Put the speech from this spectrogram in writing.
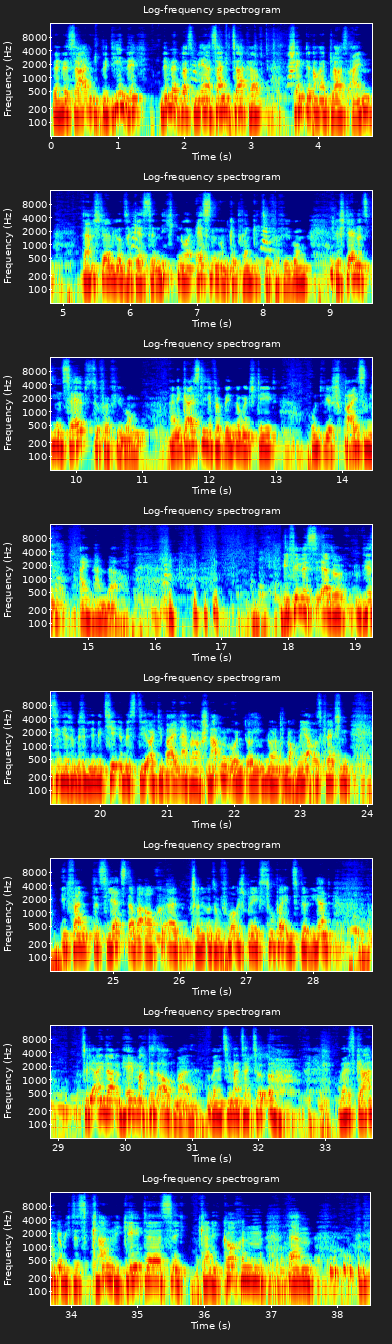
Wenn wir sagen, bedien dich, nimm etwas mehr, sei nicht zaghaft, schenk dir noch ein Glas ein, dann stellen wir unsere Gäste nicht nur Essen und Getränke zur Verfügung, wir stellen uns ihnen selbst zur Verfügung. Eine geistliche Verbindung entsteht und wir speisen einander. Ich finde es, also wir sind hier so ein bisschen limitiert, ihr müsst die, euch die beiden einfach noch schnappen und, und noch mehr ausquetschen. Ich fand es jetzt aber auch äh, schon in unserem Vorgespräch super inspirierend. Zu die Einladung, hey, mach das auch mal. Und wenn jetzt jemand sagt so, oh, weiß gar nicht, ob ich das kann, wie geht es, ich kann nicht kochen, ähm,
